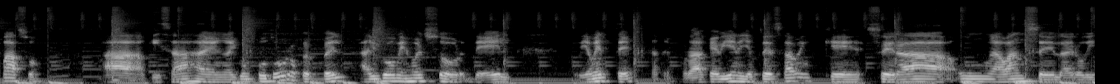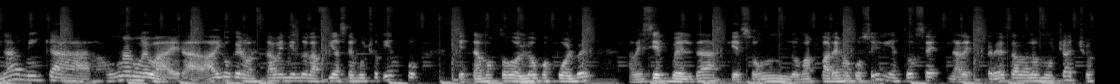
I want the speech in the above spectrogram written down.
paso a quizás en algún futuro pues ver algo mejor sobre de él. Obviamente, la temporada que viene, ya ustedes saben que será un avance de la aerodinámica, una nueva era, algo que nos está vendiendo la FIA hace mucho tiempo, que estamos todos locos por ver a ver si es verdad que son lo más parejo posible y entonces la destreza de los muchachos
